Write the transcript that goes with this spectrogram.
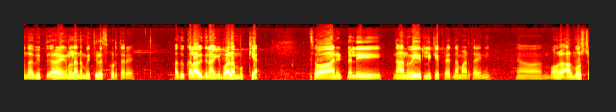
ಒಂದು ಅಭಿಪ್ರಾಯಗಳನ್ನ ನಮಗೆ ತಿಳಿಸ್ಕೊಡ್ತಾರೆ. ಅದು ಕಲಾವಿದನಾಗಿ ಭಾಳ ಮುಖ್ಯ. ಸೊ ಆ ನಿಟ್ಟಿನಲ್ಲಿ ನಾನು ಇರಲಿಕ್ಕೆ ಪ್ರಯತ್ನ ಮಾಡ್ತಾ ಇದ್ದೀನಿ. ಆಲ್ಮೋಸ್ಟ್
